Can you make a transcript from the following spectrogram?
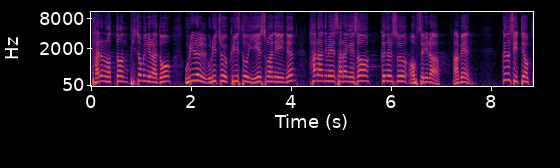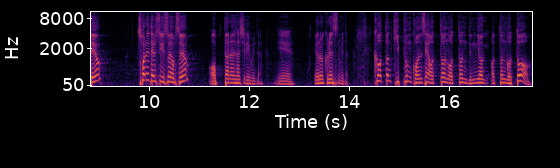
다른 어떤 피조물이라도 우리를 우리 주 그리스도 예수 안에 있는 하나님의 사랑에서 끊을 수 없으리라. 아멘. 끊을 수 있대요, 없대요? 철회될 수 있어요, 없어요? 없다는 사실입니다. 예. 여러분 그랬습니다. 그 어떤 깊음 권세 어떤 어떤 능력 어떤 것도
